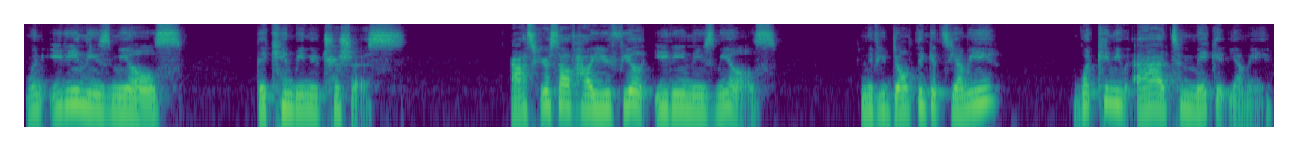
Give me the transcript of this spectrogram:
When eating these meals, they can be nutritious. Ask yourself how you feel eating these meals. And if you don't think it's yummy, what can you add to make it yummy?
